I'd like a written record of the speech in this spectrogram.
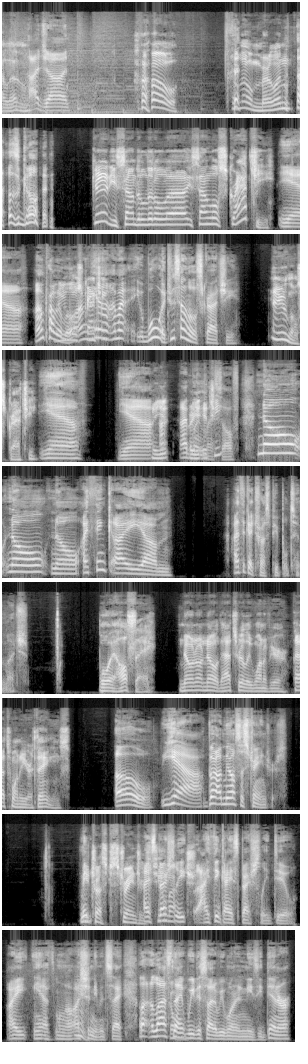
hello. Hi, John. Oh, hello, Merlin. How's it going? Good. You sound a little. Uh, you sound a little scratchy. Yeah, I'm probably a You a little, little I'm- scratchy? Yeah, I'm a, whoa, I do sound a little scratchy. Yeah, you're a little scratchy. Yeah, yeah. Are you- I, I are you blame itchy? myself. No, no, no. I think I um, I think I trust people too much. Boy, I'll say. No, no, no. That's really one of your. That's one of your things. Oh, yeah, but I mean also strangers. You trust strangers I especially, too much. I think I especially do. I yeah. Well, I Hmm. shouldn't even say. L- last Go night on. we decided we wanted an easy dinner.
